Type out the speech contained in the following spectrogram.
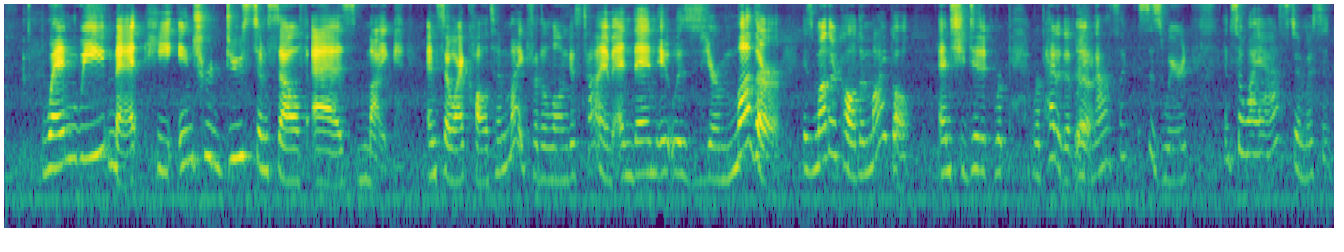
when we met, he introduced himself as Mike. And so I called him Mike for the longest time. And then it was your mother. His mother called him Michael. And she did it rep- repetitively. Yeah. And I was like, this is weird. And so I asked him, I said,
